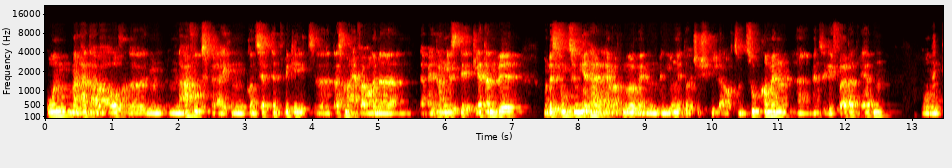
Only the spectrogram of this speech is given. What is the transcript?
Und man hat aber auch äh, im, Nachwuchsbereich ein Konzept entwickelt, äh, dass man einfach auch in der, der, Weltrangliste klettern will. Und es funktioniert halt einfach nur, wenn, wenn junge deutsche Spieler auch zum Zug kommen, wenn sie gefördert werden. Und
